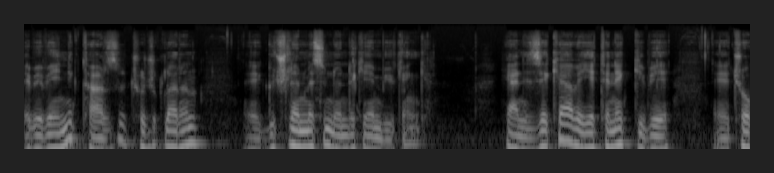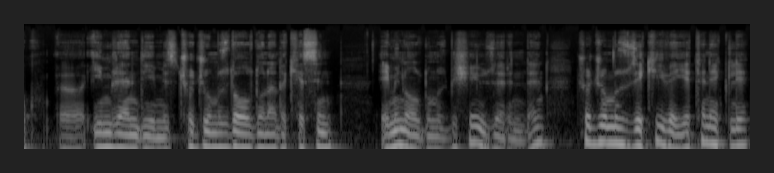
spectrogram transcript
ebeveynlik tarzı çocukların e, güçlenmesinin önündeki en büyük engel. Yani zeka ve yetenek gibi e, çok e, imrendiğimiz, çocuğumuzda olduğuna da kesin emin olduğumuz bir şey üzerinden çocuğumuz zeki ve yetenekli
